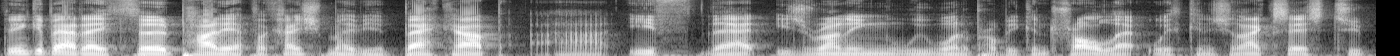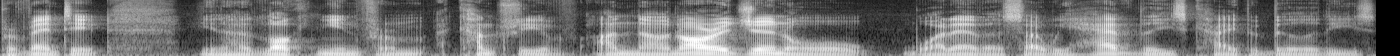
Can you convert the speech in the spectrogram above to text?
think about a third-party application, maybe a backup. Uh, if that is running, we want to probably control that with conditional access to prevent it, you know, logging in from a country of unknown origin or whatever. So we have these capabilities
